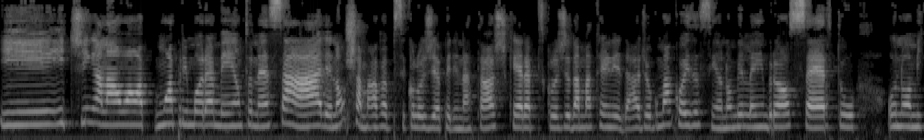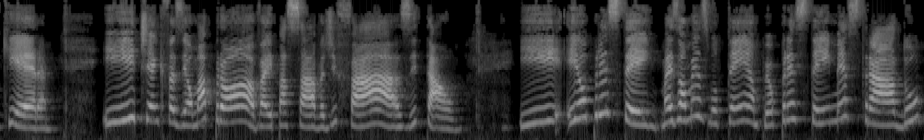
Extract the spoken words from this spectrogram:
E, e, tinha lá um, um, aprimoramento nessa área, não chamava psicologia perinatal, acho que era psicologia da maternidade, alguma coisa assim, eu não me lembro ao certo o nome que era. E tinha que fazer uma prova, aí passava de fase e tal. E eu prestei, mas ao mesmo tempo eu prestei mestrado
